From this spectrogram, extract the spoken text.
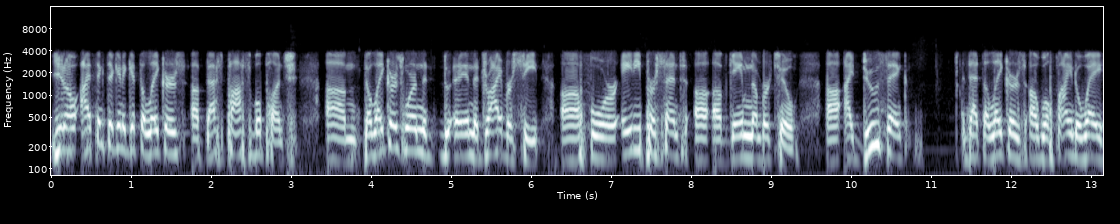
You know, I think they're going to get the Lakers a best possible punch. Um, the Lakers were in the in the driver's seat uh, for 80% uh, of game number two. Uh, I do think that the Lakers uh, will find a way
